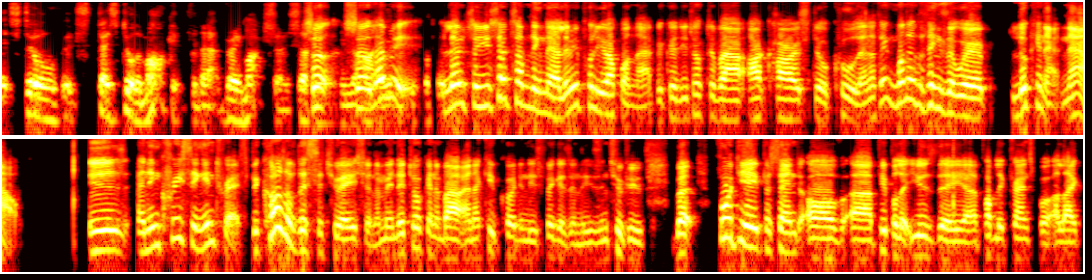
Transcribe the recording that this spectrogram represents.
it's still it's there's still a market for that very much so. So so let me let, so you said something there. Let me pull you up on that because you talked about our car is still cool, and I think one of the things that we're looking at now is an increasing interest because of this situation. I mean, they're talking about, and I keep quoting these figures in these interviews, but 48% of uh, people that use the uh, public transport are like,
